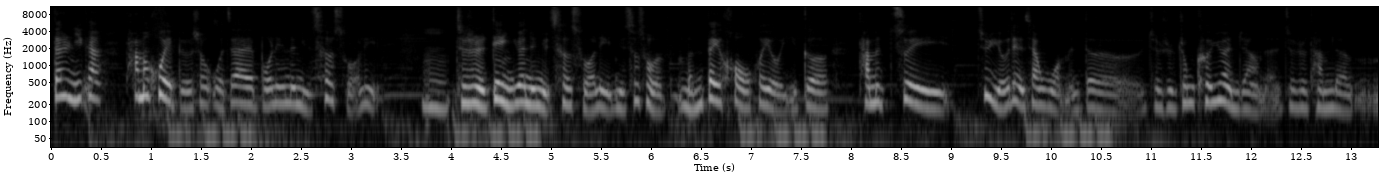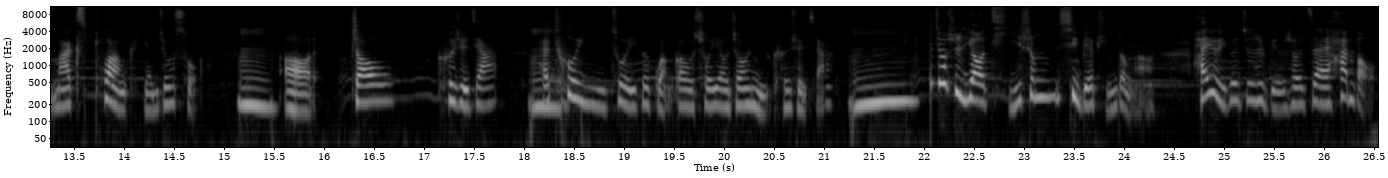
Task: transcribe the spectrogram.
但是你看，他们会，比如说我在柏林的女厕所里，嗯，就是电影院的女厕所里，女厕所门背后会有一个他们最就有点像我们的就是中科院这样的，就是他们的 Max Planck 研究所，嗯，啊，招科学家。还特意做一个广告，说要招女科学家，嗯，就是要提升性别平等啊。还有一个就是，比如说在汉堡，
